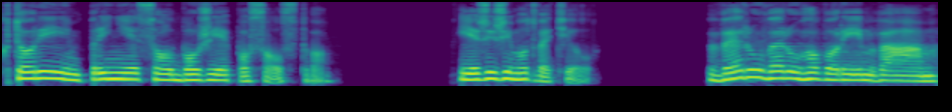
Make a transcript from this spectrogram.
ktorý im priniesol Božie posolstvo. Ježiš im odvetil. Veru, veru hovorím vám,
